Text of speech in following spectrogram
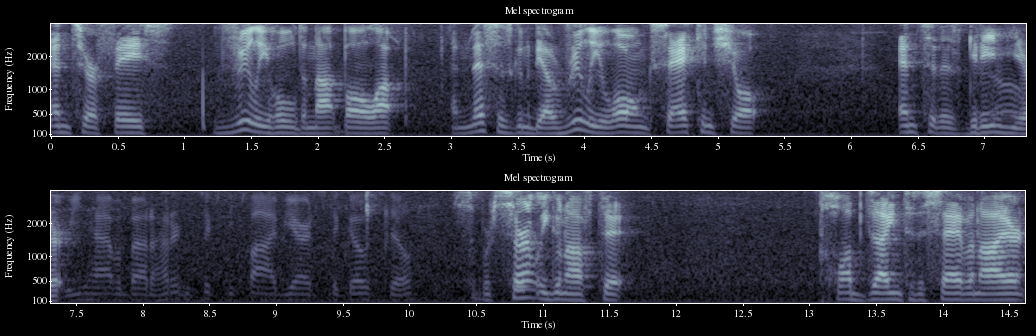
into her face, really holding that ball up. And this is going to be a really long second shot into this green here. So we're certainly going to have to club down to the 7 iron.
